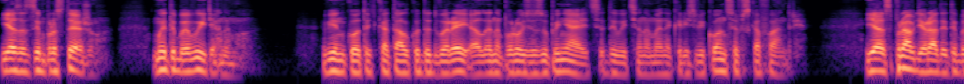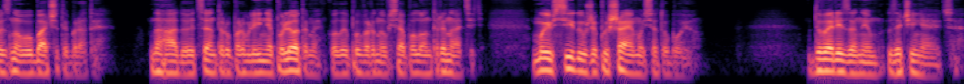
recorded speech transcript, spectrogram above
Я за цим простежу. Ми тебе витягнемо. Він котить каталку до дверей, але на порозі зупиняється, дивиться на мене крізь віконце в скафандрі. Я справді радий тебе знову бачити, брате. Нагадує центр управління польотами, коли повернувся Аполлон 13. Ми всі дуже пишаємося тобою. Двері за ним зачиняються.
